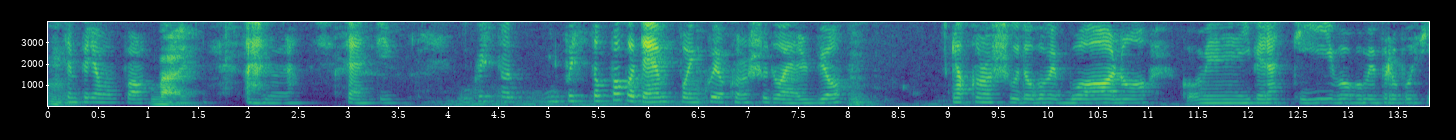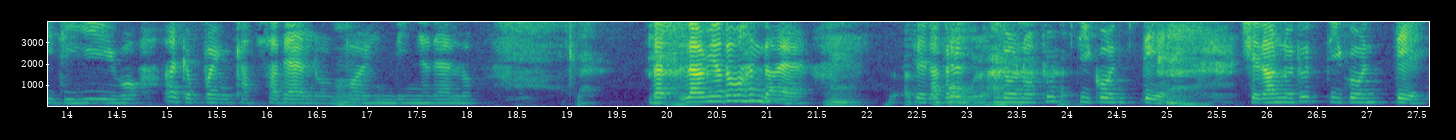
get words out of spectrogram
Stemperiamo un po'. Vai. Allora, senti, in questo, in questo poco tempo in cui ho conosciuto Elvio, l'ho conosciuto come buono, come iperattivo, come propositivo, anche un po' incazzatello, un po' indignatello. La, la mia domanda è, se Ho la paura. prendono tutti con te, ce l'hanno tutti con te,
